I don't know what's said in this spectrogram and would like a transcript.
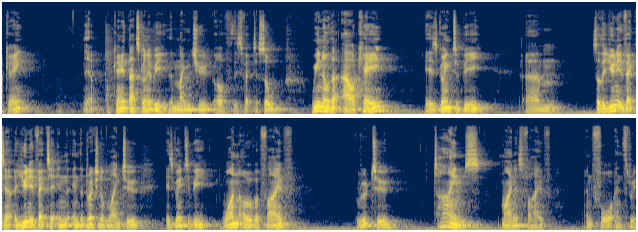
Okay? Yeah. Okay, that's going to be the magnitude of this vector. So we know that our k is going to be, um, so the unit vector, a unit vector in, in the direction of line 2 is going to be 1 over 5 root 2 times minus 5 and 4 and 3.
